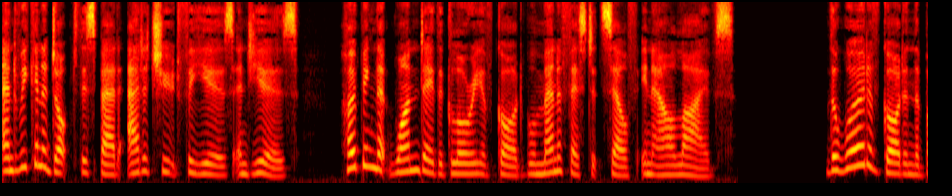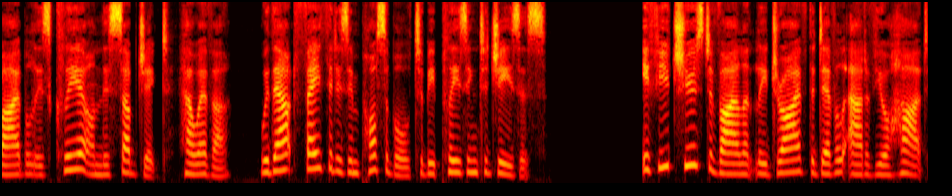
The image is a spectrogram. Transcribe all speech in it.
And we can adopt this bad attitude for years and years, hoping that one day the glory of God will manifest itself in our lives. The Word of God in the Bible is clear on this subject, however, without faith it is impossible to be pleasing to Jesus. If you choose to violently drive the devil out of your heart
